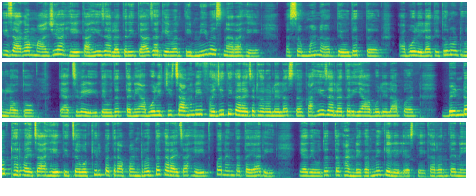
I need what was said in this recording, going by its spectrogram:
ती जागा माझी आहे काही झालं तरी त्या जागेवरती मी बसणार आहे असं म्हणत देवदत्त आबोलीला तिथून उठवून लावतो. त्याचवेळी देवदत्तने आबोलीची चांगली फजिती करायचं ठरवलेलं असतं. काही झालं तरी या आबोलीला आपण बिंडोक ठरवायचं आहे. तिचं वकीलपत्र आपण रद्द करायचं आहे. इथपर्यंत तयारी या देवदत्त खांडेकरने केलेली असते. कारण त्याने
